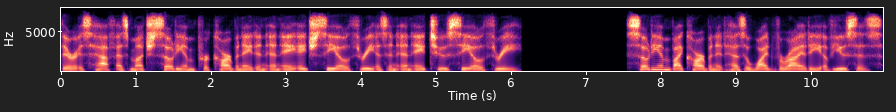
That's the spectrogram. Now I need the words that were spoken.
There is half as much sodium per carbonate in NaHCO3 as in Na2CO3. Sodium bicarbonate has a wide variety of uses.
